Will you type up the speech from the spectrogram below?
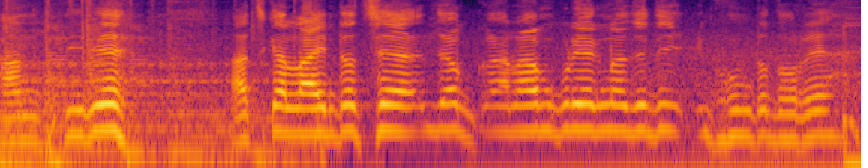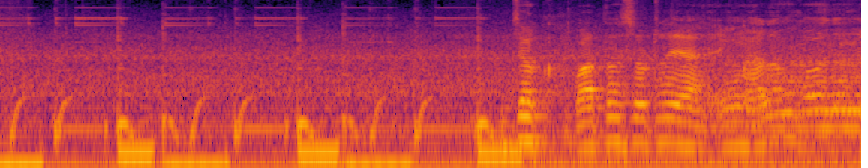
শান্তি রে। আজকাল লাইনটা হচ্ছে আরাম করে এক না যদি ঘুমটা ধরে। যাক, বাতাস ওঠাইয়া এক আরাম পাওয়া যাবে।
